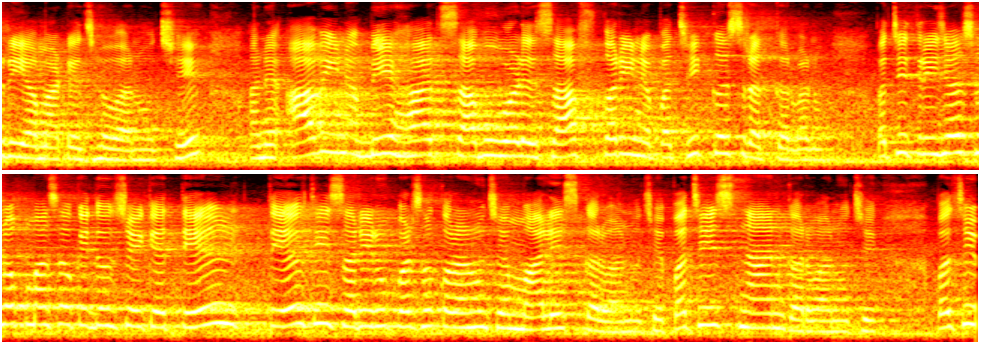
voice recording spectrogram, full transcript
ક્રિયા માટે જવાનું છે અને આવીને બે હાથ સાબુ વડે સાફ કરીને પછી કસરત કરવાનું. પછી ત્રીજા શ્લોકમાં શું કીધું છે કે તેલ, તેલથી શરીર ઉપર શું કરવાનું છે, માલિશ કરવાનું છે, પછી સ્નાન કરવાનું છે. પછી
